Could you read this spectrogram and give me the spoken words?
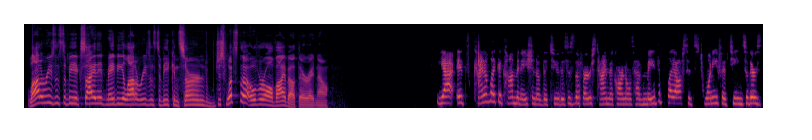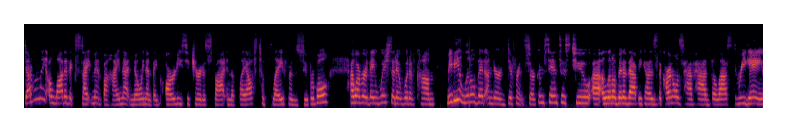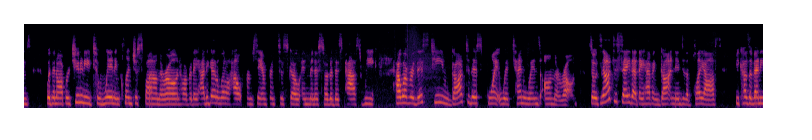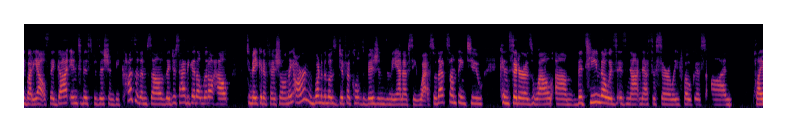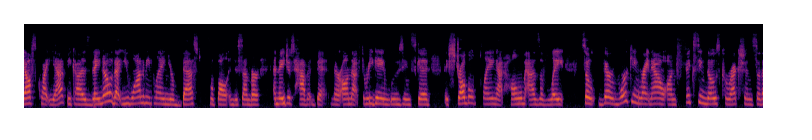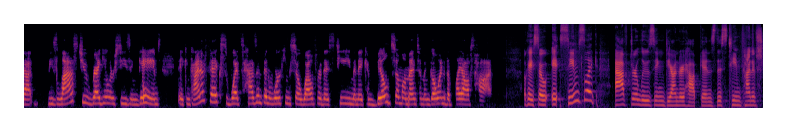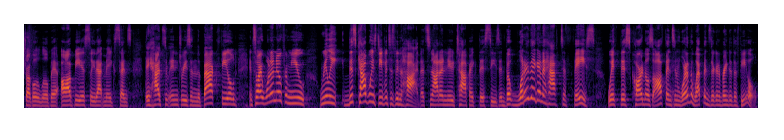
a lot of reasons to be excited, maybe a lot of reasons to be concerned. Just what's the overall vibe out there right now? Yeah, it's kind of like a combination of the two. This is the first time the Cardinals have made the playoffs since 2015. So there's definitely a lot of excitement behind that, knowing that they've already secured a spot in the playoffs to play for the Super Bowl. However, they wish that it would have come maybe a little bit under different circumstances, too. Uh, a little bit of that because the Cardinals have had the last three games with an opportunity to win and clinch a spot on their own. However, they had to get a little help from San Francisco and Minnesota this past week. However, this team got to this point with 10 wins on their own. So it's not to say that they haven't gotten into the playoffs because of anybody else. They got into this position because of themselves. They just had to get a little help to make it official. And they are in one of the most difficult divisions in the NFC West. So that's something to consider as well. Um, the team, though, is, is not necessarily focused on playoffs quite yet because they know that you want to be playing your best football in December, and they just haven't been. They're on that three game losing skid. They've struggled playing at home as of late. So they're working right now on fixing those corrections so that these last two regular season games, they can kind of fix what hasn't been working so well for this team and they can build some momentum and go into the playoffs hot. Okay, so it seems like after losing DeAndre Hopkins, this team kind of struggled a little bit. Obviously, that makes sense. They had some injuries in the backfield. And so I want to know from you really, this Cowboys defense has been hot. That's not a new topic this season. But what are they going to have to face with this Cardinals offense, and what are the weapons they're going to bring to the field?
